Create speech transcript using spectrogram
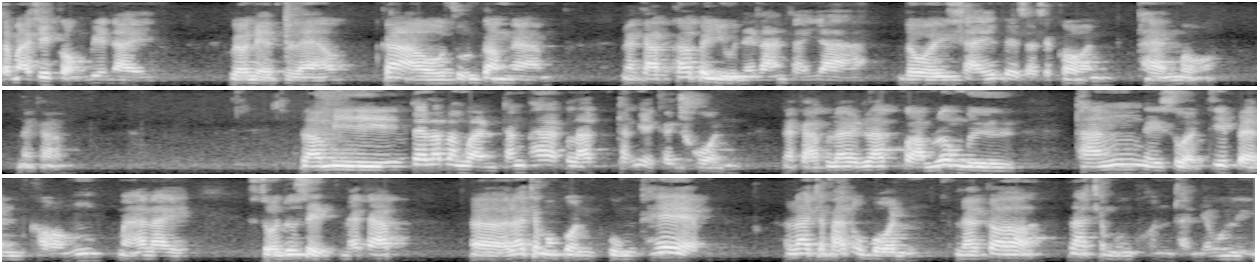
สมาชิกของ BNI Wellness ไปแล้ว ก็เอาศูนย์ความงามนะครับ เข้าไปอยู่ในร้านขายยา โดยใช้เภสัชกรแทนหมอนะครับ เรามีได้รับรางวัลทั้งภาครัฐทั้งเอกชน นะครับและได้รับความร่วมมือทั้งในส่วนที่เป็นของมหาลัยสวนดุสิตนะครับราชมงคลกรุงเทพ ราชภัฏอุบล แล้วก็ราชมงคลธัญบุรี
